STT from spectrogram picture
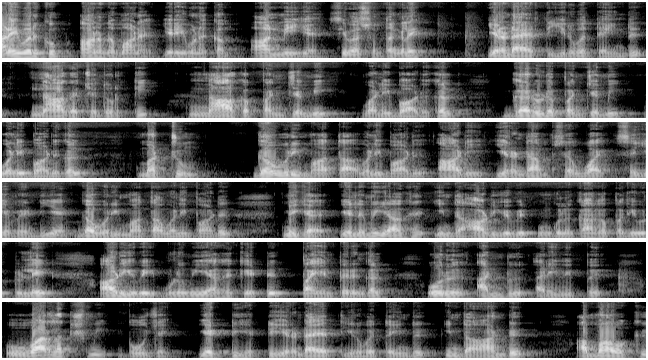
அனைவருக்கும் ஆனந்தமான இறைவணக்கம். ஆன்மீக சிவ சொந்தங்களே இரண்டாயிரத்தி இருபத்தி ஐந்து நாக சதுர்த்தி நாக பஞ்சமி வழிபாடுகள் கருட பஞ்சமி வழிபாடுகள் மற்றும் கௌரி மாதா வழிபாடு ஆடி இரண்டாம் செவ்வாய் செய்ய வேண்டிய கௌரி மாதா வழிபாடு மிக எளிமையாக இந்த ஆடியோவில் உங்களுக்காக பதிவிட்டுள்ளேன். ஆடியோவை முழுமையாக கேட்டு பயன்பெறுங்கள். ஒரு அன்பு அறிவிப்பு. வரலட்சுமி பூஜை எட்டு எட்டு இரண்டாயிரத்தி இருபத்தைந்து இந்த ஆண்டு அம்மாவுக்கு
